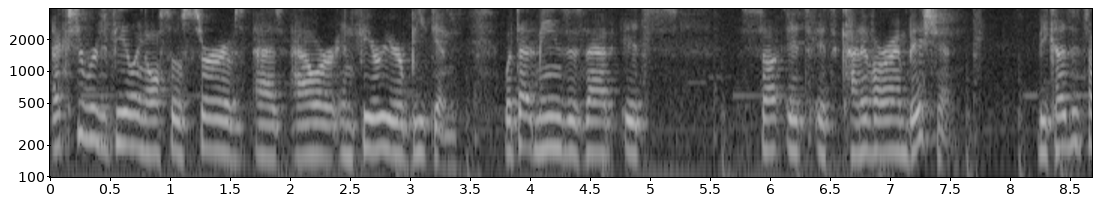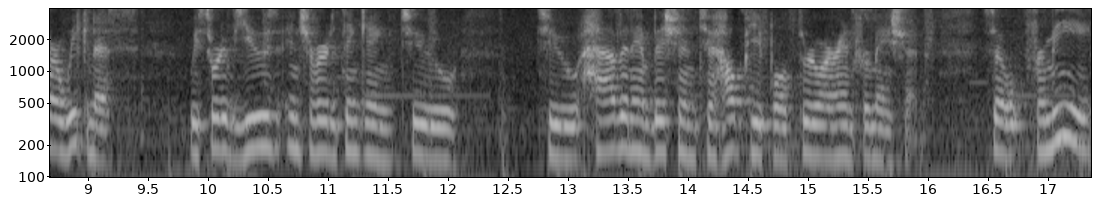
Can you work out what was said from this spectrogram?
Extroverted feeling also serves as our inferior beacon. What that means is that it's it's it's kind of our ambition. Because it's our weakness, we sort of use introverted thinking to to have an ambition to help people through our information. So for me,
